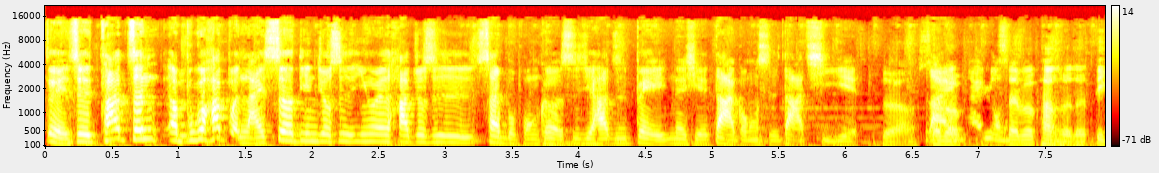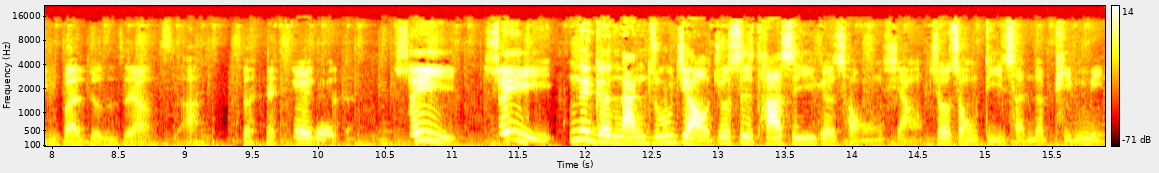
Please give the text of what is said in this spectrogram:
对，所以他真啊，不过他本来设定就是因为他就是赛博朋克的世界，他是被那些大公司大企业对啊，来来弄赛博朋克的定番就是这样子啊，对，对对对。所以，所以那个男主角就是他是一个从想就从底层的平民，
